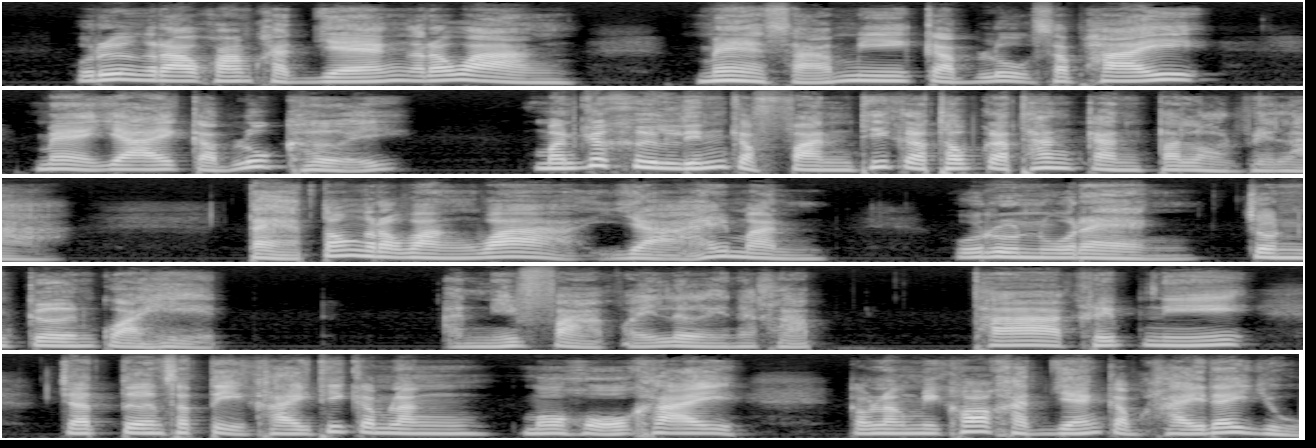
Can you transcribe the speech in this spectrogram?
ๆ เรื่องราวความขัดแย้งระหว่าง แม่สามีกับลูกสะใภ้แม่ยายกับลูกเขย มันก็คือลิ้นกับฟันที่กระทบกระทั่งกันตลอดเวลา แต่ต้องระวังว่าอย่าให้มัน รุนแรงจนเกินกว่าเหตุ อันนี้ฝากไว้เลยนะครับ ถ้าคลิปนี้จะเตือนสติใครที่กำลังโมโหใครกำลังมีข้อขัดแย้งกับใครได้อยู่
